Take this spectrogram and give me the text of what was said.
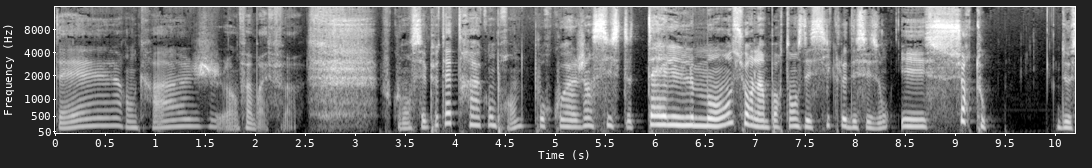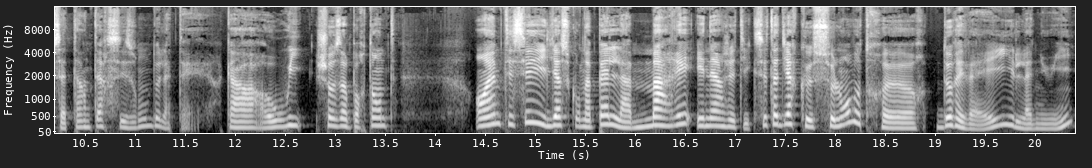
Terre, ancrage, enfin bref. Vous commencez peut-être à comprendre pourquoi j'insiste tellement sur l'importance des cycles des saisons et surtout de cette intersaison de la Terre. Car oui, chose importante, en MTC, il y a ce qu'on appelle la marée énergétique, c'est-à-dire que selon votre heure de réveil, la nuit,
